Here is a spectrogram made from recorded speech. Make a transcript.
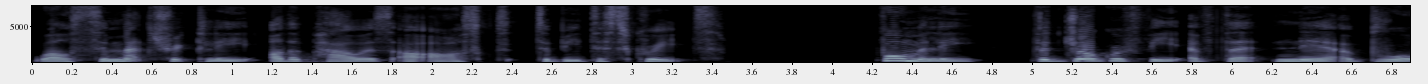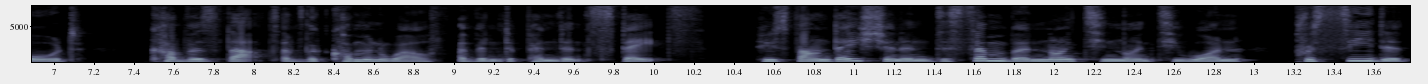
while symmetrically other powers are asked to be discreet. Formally, the geography of the near abroad covers that of the Commonwealth of Independent States, whose foundation in December 1991 preceded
